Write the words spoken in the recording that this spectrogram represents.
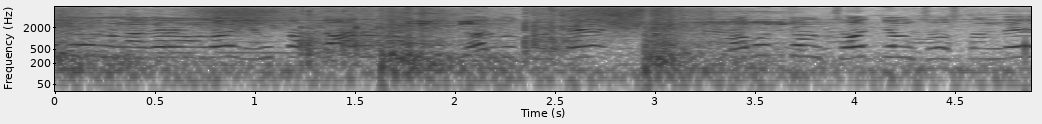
ఏలూరు నగరంలో ఇంత దారుణం జరుగుతుంటే ప్రభుత్వం చోద్యం చూస్తుంది.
